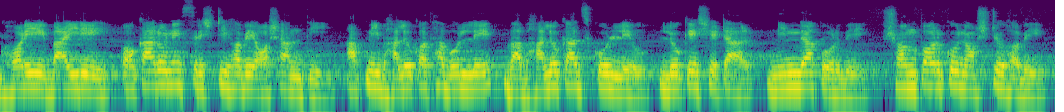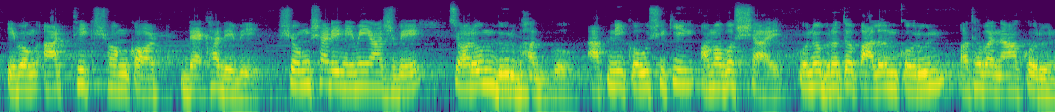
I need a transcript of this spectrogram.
ঘরে, বাইরে অকারণে সৃষ্টি হবে অশান্তি। আপনি ভালো কথা বললে বা ভালো কাজ করলেও লোকে সেটার নিন্দা করবে, সম্পর্ক নষ্ট হবে এবং আর্থিক সংকট দেখা দেবে। সংসারে নেমে আসবে চরম দুর্ভাগ্য। আপনি কৌশিকী অমাবস্যায় কোনো ব্রত পালন করুন অথবা না করুন।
